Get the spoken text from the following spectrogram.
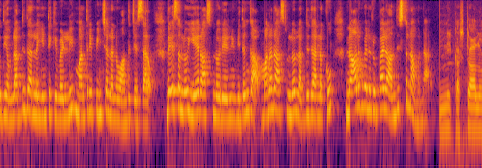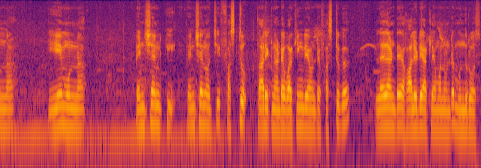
ఉదయం లబ్ధిదారుల ఇంటికి వెళ్ళి మంత్రి పింఛన్లను అందజేశారు. దేశంలో ఏ రాష్ట్రంలో లేని విధంగా మన రాష్ట్రంలో లబ్ధిదారులకు నాలుగు వేల రూపాయలు అందిస్తున్నామన్నారు. ఎన్ని కష్టాలున్నా ఏమున్నా పెన్షన్కి పెన్షన్ వచ్చి ఫస్ట్ తారీఖున అంటే వర్కింగ్ డే ఉంటే ఫస్ట్కు లేదంటే హాలిడే అట్లా ఏమన్నా ఉంటే ముందు రోజు.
